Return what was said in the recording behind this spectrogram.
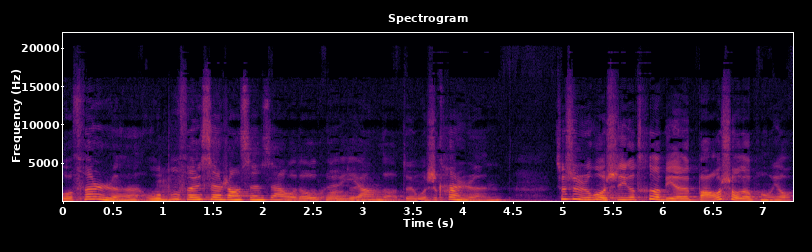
我分人，我不分线上线下，我都可以一样的。对我是看人，就是如果是一个特别保守的朋友，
